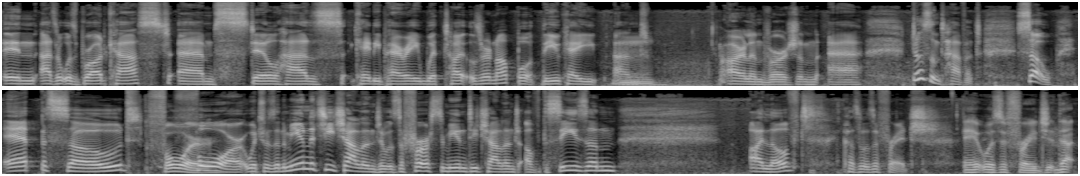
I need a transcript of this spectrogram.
in as it was broadcast, um, still has Katy Perry with titles or not, but the UK and Hmm. Ireland version uh, doesn't have it. So, episode Four. four, which was an immunity challenge. It was the first immunity challenge of the season. I loved because it was a fridge. It was a fridge. That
